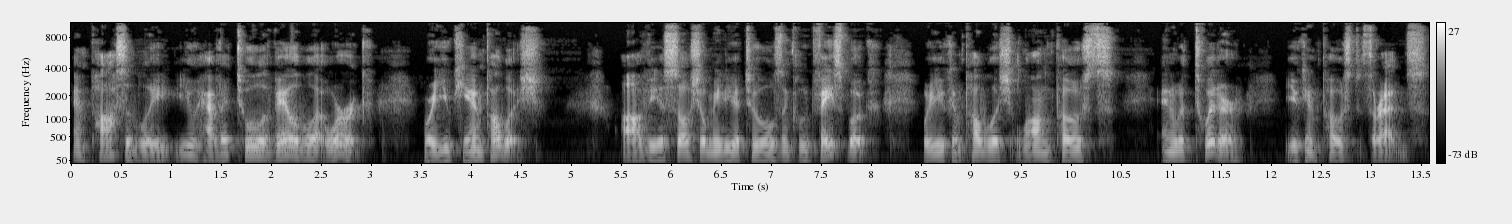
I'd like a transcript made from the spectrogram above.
and possibly you have a tool available at work where you can publish. Obvious social media tools include Facebook, where you can publish long posts, and with Twitter, you can post threads.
